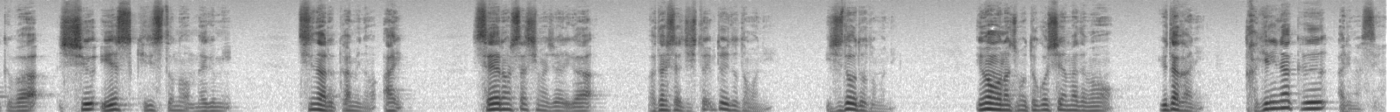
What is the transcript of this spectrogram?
くば主イエス・キリストの恵み父なる神の愛聖の親しき交わりが私たち一人一人と共に一同と共に今も後も常しえまでも豊かに限りなくありますよ。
